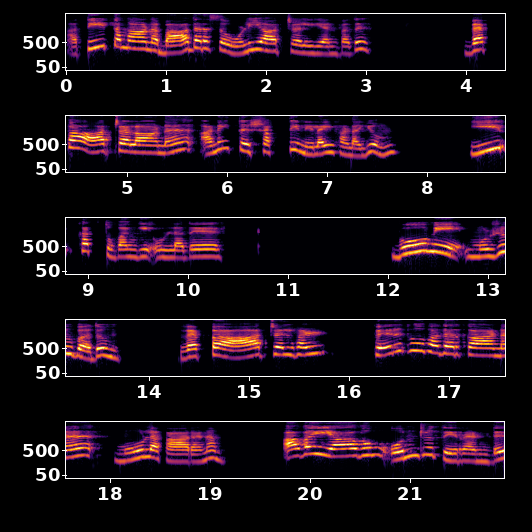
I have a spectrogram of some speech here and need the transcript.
அதீதமான பாதரச ஒளியாற்றல் என்பது வெப்ப ஆற்றலான அனைத்து சக்தி நிலைகளையும் ஈர்க்கத் துவங்கி உள்ளது. பூமி முழுவதும் வெப்ப ஆற்றல்கள் பெருகுவதற்கான மூல காரணம் அவை யாவும் ஒன்று திரண்டு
